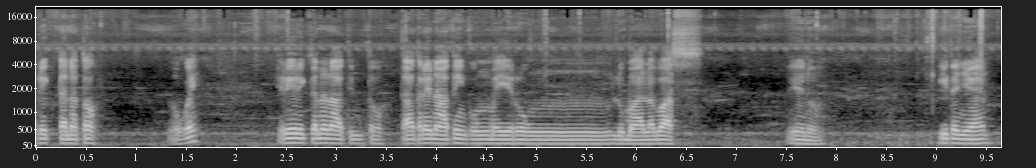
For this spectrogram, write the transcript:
Rekta na to. Okay? Irerekta na natin to. Tatry natin kung mayroong lumalabas. Ayan o. Kita niyo yan?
